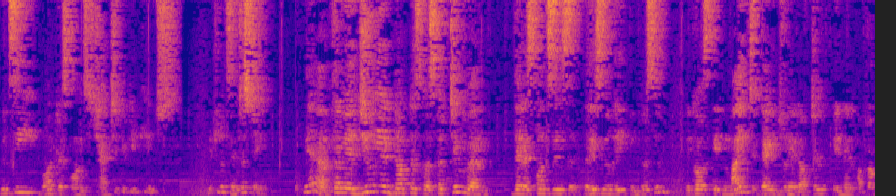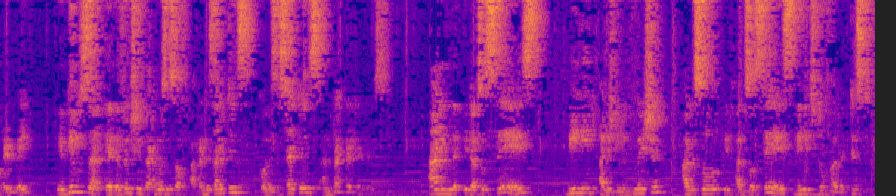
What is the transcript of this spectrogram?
We'll see what response ChatGPT gives. It looks interesting. Yeah, from a junior doctor's perspective, um, the response is reasonably impressive because it might guide junior doctor in an appropriate way. It gives uh, a differential diagnosis of appendicitis, cholecystitis, and pancreatitis. And it also says we need additional information. Also, it also says we need to do further testing.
